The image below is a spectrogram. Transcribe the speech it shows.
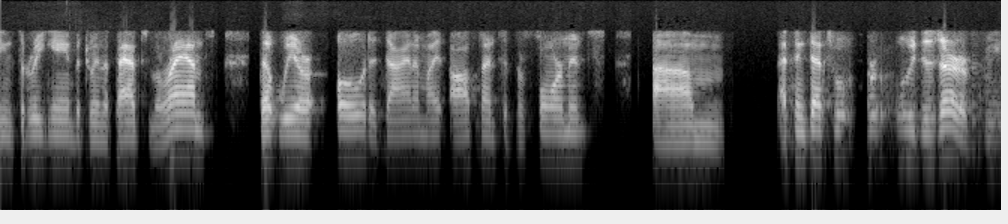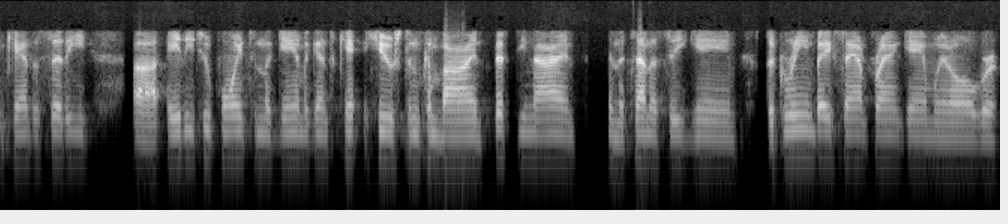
13-3 game between the Pats and the Rams, that we are owed a dynamite offensive performance. Um, I think that's what we deserve. I mean, Kansas City, uh, 82 points in the game against Houston combined, 59 in the Tennessee game. The Green Bay San Fran game went over.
